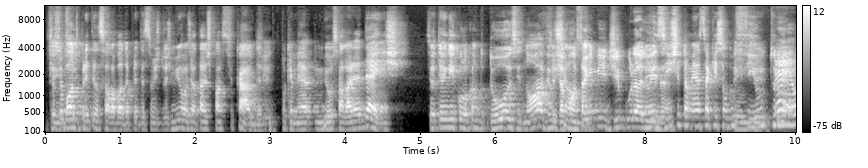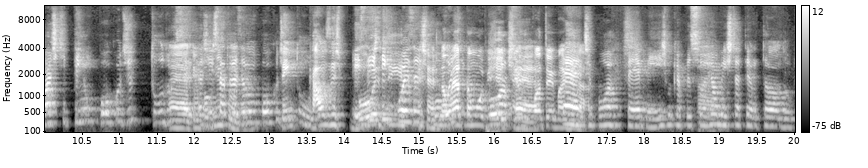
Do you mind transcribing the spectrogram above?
Então se eu Entendi. boto pretensão, ela bota pretensão de 2 mil, ela já está desclassificada. Entendi. Porque minha- meu salário é 10. Se eu tenho alguém colocando 12, 9, Você eu já chamo. consegue medir por ali, Não né? existe também essa questão do Entendi. filtro. É, eu acho que tem um pouco de tudo. É, tem um a gente de está trazendo um pouco de Tem tudo. causas boas Existem e... coisas boas. Não é tão boa- objetivo é. quanto eu É, imaginava. de boa fé mesmo, que a pessoa Ah. realmente está tentando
